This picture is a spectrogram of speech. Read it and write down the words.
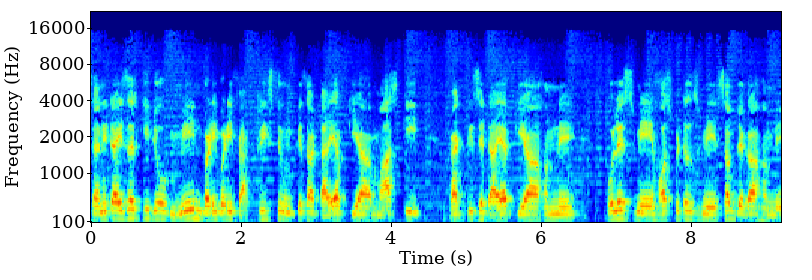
सैनिटाइजर की जो मेन बड़ी बड़ी फैक्ट्रीज थे उनके साथ टाइप किया मास्क की फैक्ट्री से टाइप किया। हमने पुलिस में हॉस्पिटल्स में सब जगह हमने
